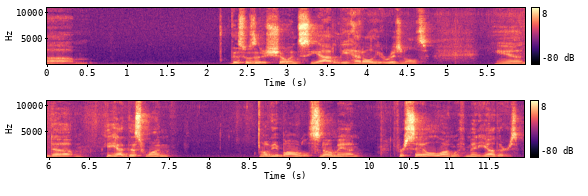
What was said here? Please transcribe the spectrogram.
Um, this was at a show in Seattle. He had all the originals. And um, he had this one of the Abominable Snowman for sale along with many others.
